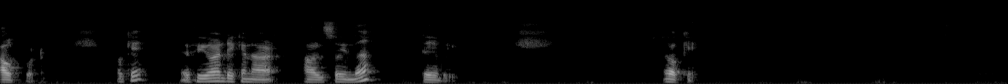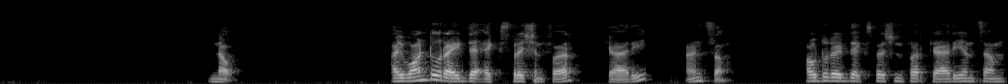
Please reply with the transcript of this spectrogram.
output. Okay? If you want you can uh, also in the table. Okay. Now I want to write the expression for carry and sum. How to write the expression for carry and sum?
